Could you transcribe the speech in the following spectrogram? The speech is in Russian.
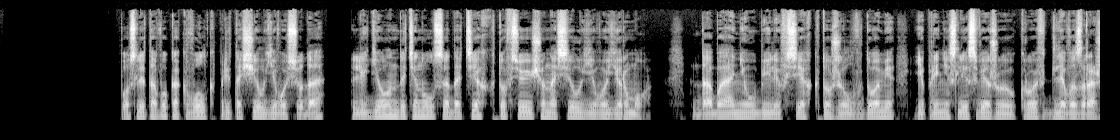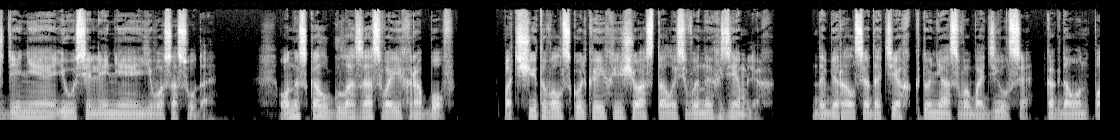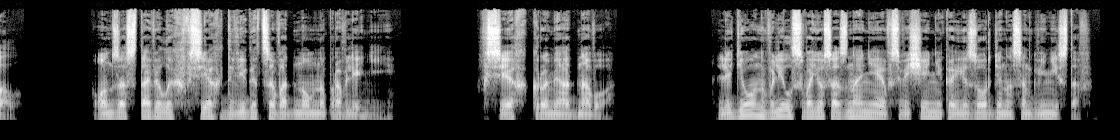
После того, как волк притащил его сюда, легион дотянулся до тех, кто все еще носил его ермо, дабы они убили всех, кто жил в доме, и принесли свежую кровь для возрождения и усиления его сосуда. Он искал глаза своих рабов, подсчитывал, сколько их еще осталось в иных землях, добирался до тех, кто не освободился, когда он пал. Он заставил их всех двигаться в одном направлении. Всех, кроме одного. Легион влил свое сознание в священника из Ордена Сангвинистов.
